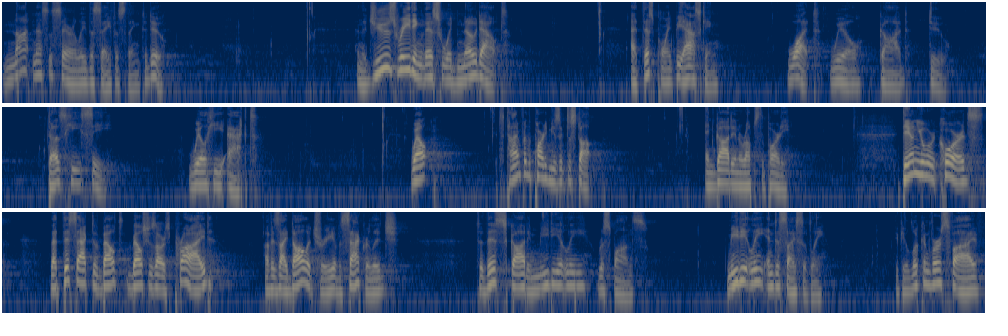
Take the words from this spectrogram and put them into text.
Not necessarily the safest thing to do. And the Jews reading this would no doubt at this point be asking, What will God do? Does he see? Will he act? Well, it's time for the party music to stop. And God interrupts the party. Daniel records that this act of Belshazzar's pride of his idolatry, of his sacrilege, to this God immediately responds. Immediately and decisively. If you look in verse 5,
